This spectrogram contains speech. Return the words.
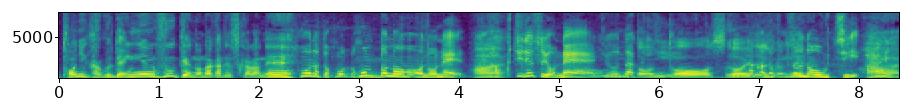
とにかく田園風景の中ですからね。そうなんです。よ。ほん本当のあのね、はい。宅地ですよね。住宅地。とすそのごいですよね。中の普通のお家。はい。はい、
